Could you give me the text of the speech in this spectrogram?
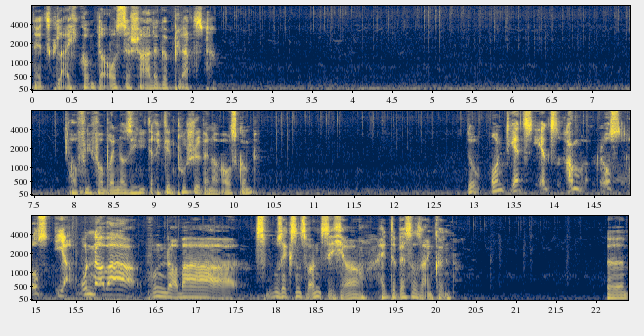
Jetzt gleich kommt er aus der Schale geplatzt. Hoffentlich verbrennt er sich nicht direkt den Puschel, wenn er rauskommt. So, und jetzt, jetzt, komm, los, los. Ja, wunderbar, wunderbar. 226, ja, hätte besser sein können. Ähm,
